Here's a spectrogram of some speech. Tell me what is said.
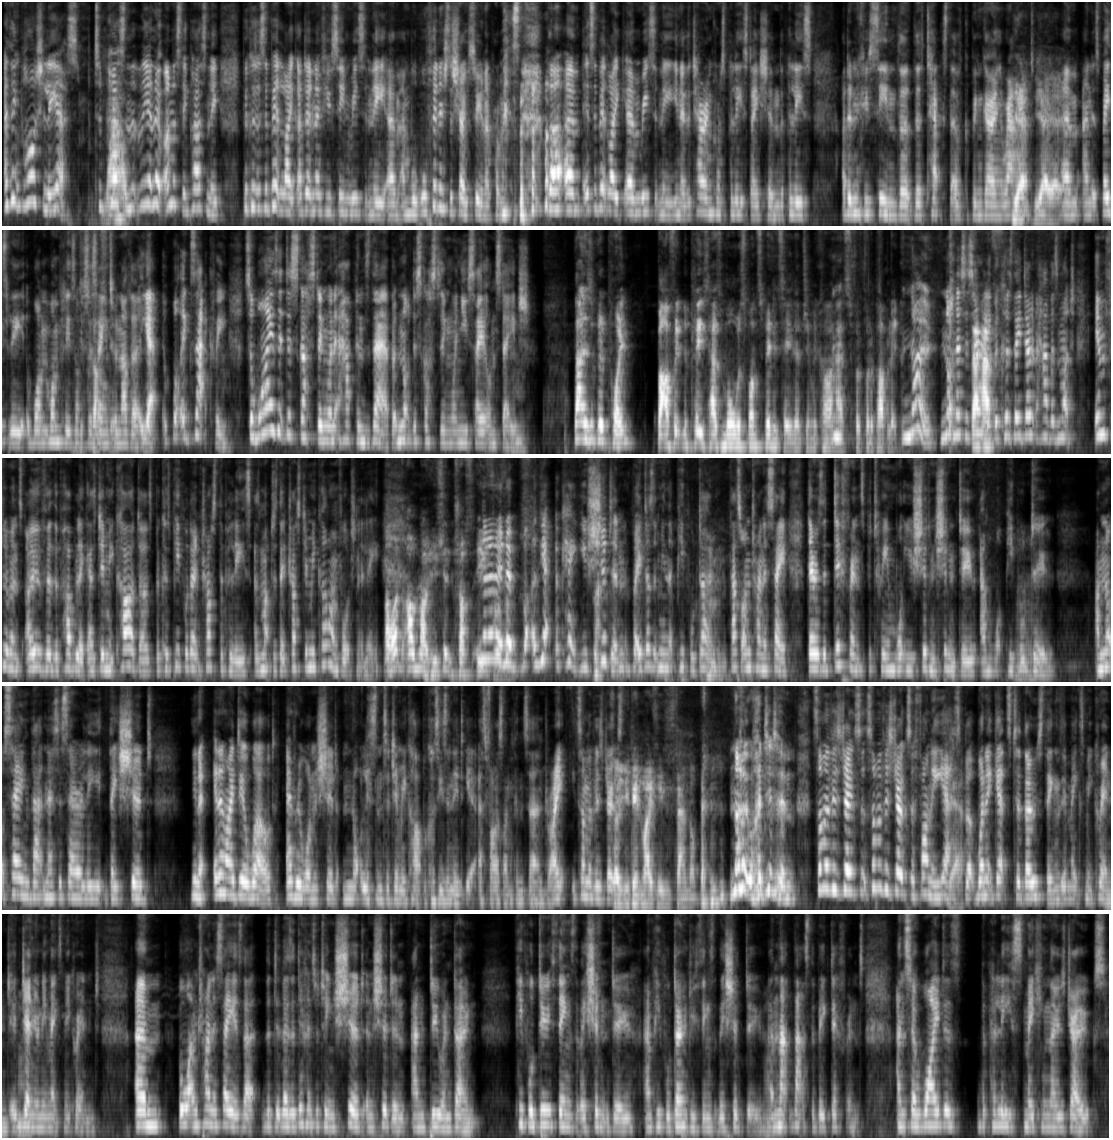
I think partially, yes. To Wow. personally, yeah, no, honestly, personally, because it's a bit like I don't know if you've seen recently, um, and we'll, we'll finish the show soon, I promise. but um, it's a bit like um, recently, you know, the Charing Cross police station. The police, I don't know if you've seen the the texts that have been going around. Yeah, yeah, yeah. yeah. Um, and it's basically one one police officer saying to another, yeah, well, exactly. So why is it disgusting when it happens there, but not disgusting when you say it on stage? that is a good point, but I think the police has more responsibility than Jimmy Mm. Carr has for, for the public. No, not necessarily have- because they don't have as much influence over the public as Jimmy Carr does because people don't trust the police as much as they trust Jimmy Carr, unfortunately. Oh, I, oh no, you shouldn't trust either. No, no, no, no. But yeah, okay, you shouldn't, but it doesn't mean that people don't. That's what I'm trying to say. There is a difference between what you should and shouldn't do and what people do. I'm not saying that necessarily they should. You know, in an ideal world, everyone should not listen to Jimmy Carr because he's an idiot, as far as I'm concerned, right? Some of his jokes So you didn't like his stand up then? no, I didn't. Some of his jokes, some of his jokes are funny, yes, Yeah. but when it gets to those things, it makes me cringe. It genuinely makes me cringe. Um, but what I'm trying to say is that the, there's a difference between should and shouldn't, and do and don't. People do things that they shouldn't do, and people don't do things that they should do, and that that's the big difference. And so, why does the police making those jokes?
